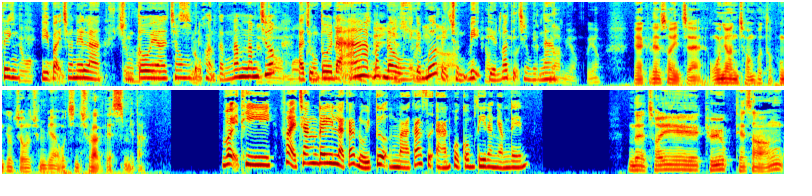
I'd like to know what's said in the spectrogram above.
sinh vì vậy cho nên là chúng tôi uh, trong độ khoảng tầm 5 năm trước là chúng tôi đã bắt đầu những cái bước để chuẩn bị tiến vào thị trường Việt Nam. 예, 그래서 이제 5년 전부터 본격적으로 준비하고 진출하게 됐습니다. Vậy thì phải chăng đây là các đối tượng mà các dự án của công ty đang nhắm đến? 네, 저희 교육 대상은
